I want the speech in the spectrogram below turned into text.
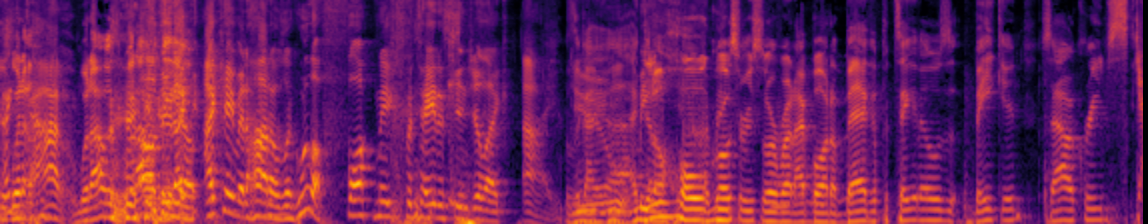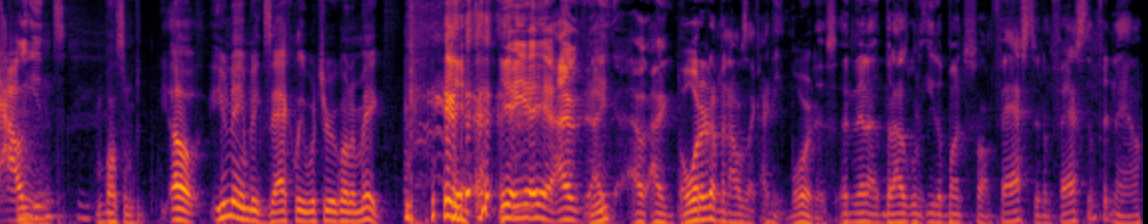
I When got him. I was, when I Oh, was dude, I, I came in hot. I was like, "Who the fuck makes potato skins?" You're like, "I." I, like, I, I did a whole mean- grocery store run. I bought a bag of potatoes, bacon, sour cream, scallions. Mm. Bought some. Oh, you named exactly what you were going to make. yeah, yeah, yeah, yeah. I, I, I ordered them and I was like, I need more of this. And then, I, but I was going to eat a bunch, so I'm fasting. I'm fasting for now,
